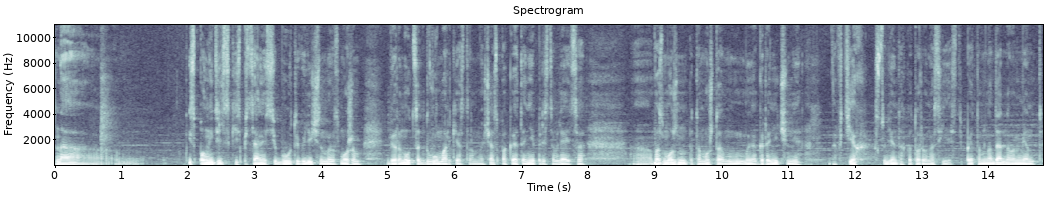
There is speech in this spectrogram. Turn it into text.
на исполнительские специальности будут увеличены, мы сможем вернуться к двум оркестрам. Но сейчас пока это не представляется э, возможным, потому что мы ограничены в тех студентах, которые у нас есть. Поэтому на данный момент,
